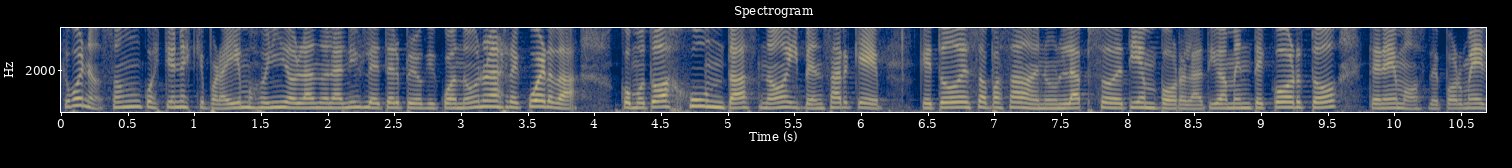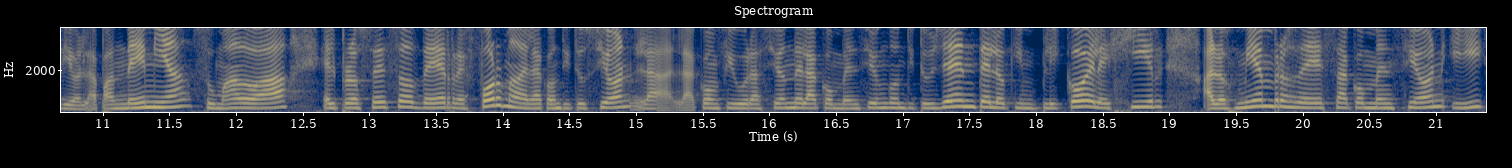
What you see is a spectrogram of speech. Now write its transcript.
que bueno, son cuestiones que por ahí hemos venido hablando en la newsletter, pero que cuando uno las recuerda como todas juntas, ¿no? Y pensar que, todo eso ha pasado en un lapso de tiempo relativamente corto, tenemos de por medio la pandemia sumado a el proceso de reforma de la constitución, la, la configuración de la convención constituyente, lo que implicó elegir a los miembros de esa convención y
